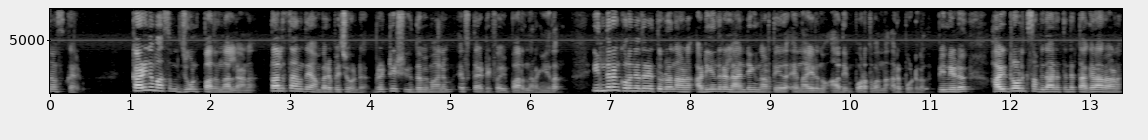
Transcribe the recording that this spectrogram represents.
നമസ്കാരം. കഴിഞ്ഞ മാസം ജൂൺ പതിനാലിനാണ് തലസ്ഥാനത്തെ അമ്പരപ്പിച്ചുകൊണ്ട് ബ്രിട്ടീഷ് യുദ്ധവിമാനം എഫ് തേർട്ടി ഫൈവ് പറന്നിറങ്ങിയത്. ഇന്ധനം കുറഞ്ഞതിനെ തുടർന്നാണ് അടിയന്തര ലാൻഡിംഗ് നടത്തിയത് എന്നായിരുന്നു ആദ്യം പുറത്തു വന്ന റിപ്പോർട്ടുകൾ. പിന്നീട് ഹൈഡ്രോളിക് സംവിധാനത്തിന്റെ തകരാറാണ്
